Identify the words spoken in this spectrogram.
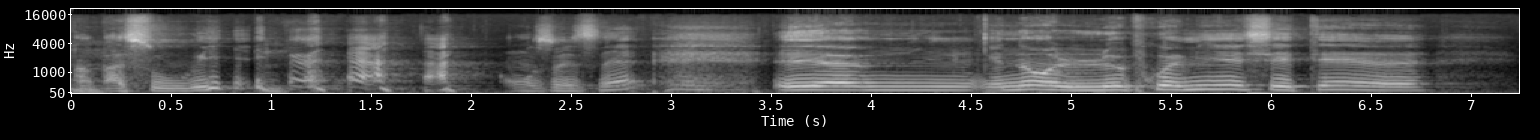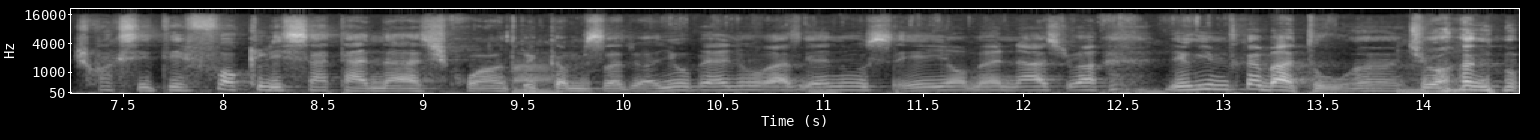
en cas souris. on se sait. Et euh, non, le premier, c'était. euh, je crois que c'était Fuck les Satanas, je crois, un truc comme ça, tu vois. Yo, ben nous, parce que nous, c'est yo, menace, tu vois. Des rimes très bateaux, hein, tu vois. Nous,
